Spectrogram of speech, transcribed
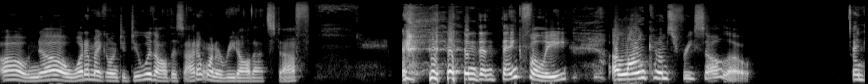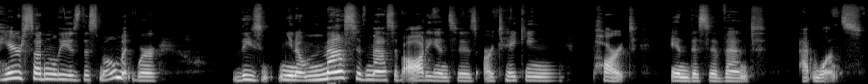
oh no, what am I going to do with all this? I don't want to read all that stuff. and then thankfully, along comes Free Solo. And here suddenly is this moment where these, you know, massive, massive audiences are taking part in this event at once.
